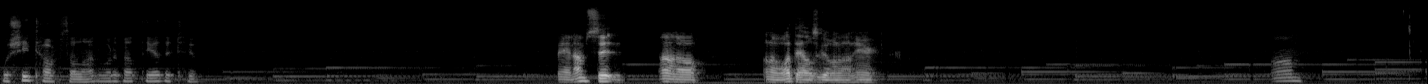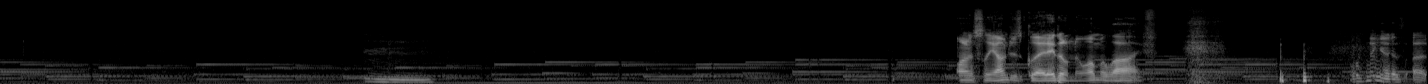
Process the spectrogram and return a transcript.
Well, she talks a lot. What about the other two? Man, I'm sitting. I don't know. I don't know what the hell's going on here. Um. Hmm. Honestly, I'm just glad they don't know I'm alive. Well, the thing is, uh,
